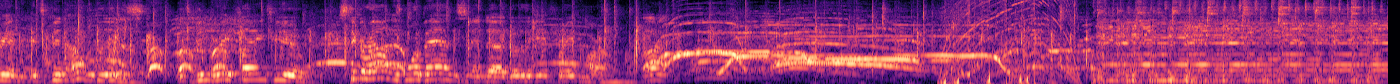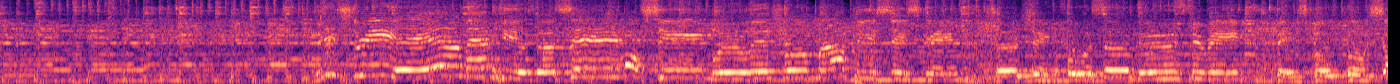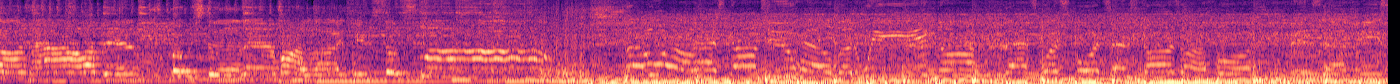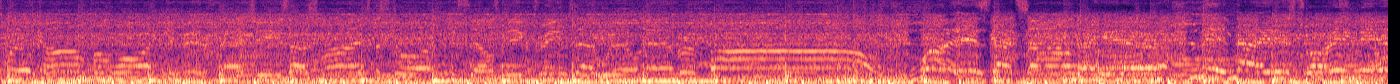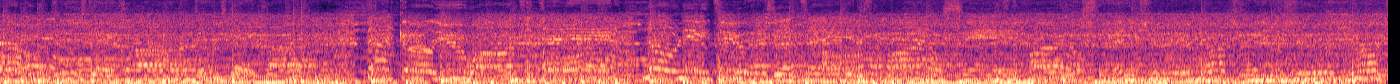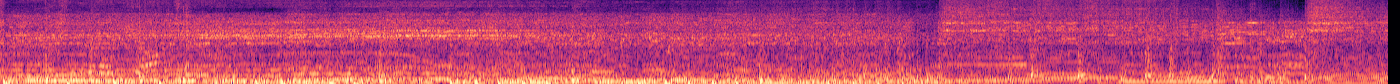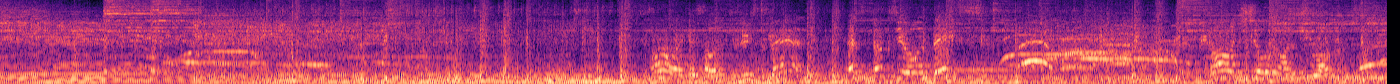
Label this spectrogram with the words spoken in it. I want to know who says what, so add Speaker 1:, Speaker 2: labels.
Speaker 1: Cambrian. It's been, oh, look at this. It's been great playing for you. Stick around, there's more bands, and uh, go to the gay parade tomorrow. Bye. It's 3 a.m. and here's the same old scene Blue lit from my PC screen Searching for some news to read Facebook Of them are I'll introduce the band. That's Nunzio on bass. Colin Schiller on drums.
